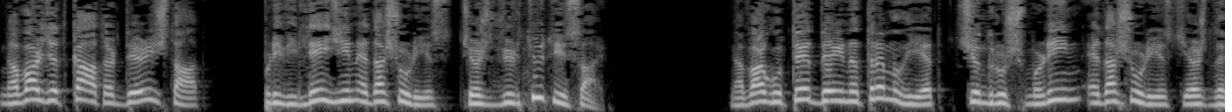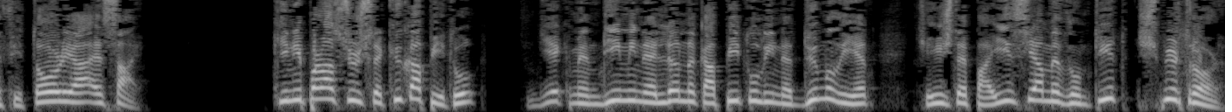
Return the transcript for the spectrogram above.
Nga vargjet 4 deri 7, privilegjin e dashurisë që është virtyti i saj. nga vargu tetë deri në trembëdhjetë, qëndrueshmërinë e dashurisë që është dhe fitorja e saj. Kini parasysh se ky kapitull ndjek mendimin e lënë në kapitullin e dymbëdhjetë, që ishte pajisja me dhuntitë shpirtërore.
